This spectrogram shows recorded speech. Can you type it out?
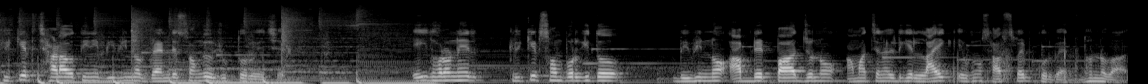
ক্রিকেট ছাড়াও তিনি বিভিন্ন ব্র্যান্ডের সঙ্গেও যুক্ত রয়েছে এই ধরনের ক্রিকেট সম্পর্কিত বিভিন্ন আপডেট পাওয়ার জন্য আমার চ্যানেলটিকে লাইক এবং সাবস্ক্রাইব করবেন। ধন্যবাদ।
